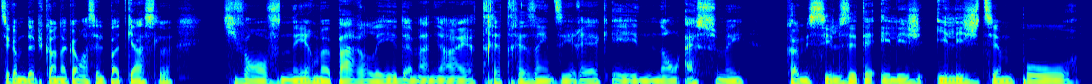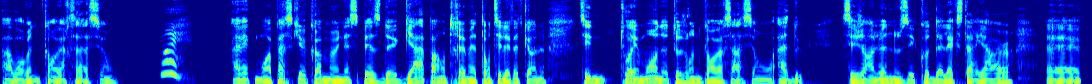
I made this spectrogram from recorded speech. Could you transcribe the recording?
sais, comme depuis qu'on a commencé le podcast, là, qui vont venir me parler de manière très, très indirecte et non assumée, comme s'ils étaient illégitimes pour avoir une conversation. Avec moi, parce qu'il y a comme une espèce de gap entre, mettons, le fait qu'on tu sais, toi et moi, on a toujours une conversation à deux. Ces gens-là nous écoutent de l'extérieur, euh,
